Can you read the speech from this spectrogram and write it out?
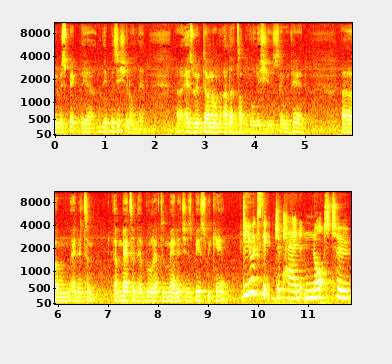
We respect their, their position on that, uh, as we've done on other topical issues that we've had. Um, and it's a, a matter that we'll have to manage as best we can. Do you expect Japan not to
